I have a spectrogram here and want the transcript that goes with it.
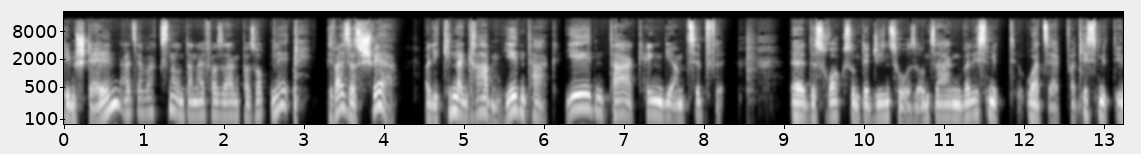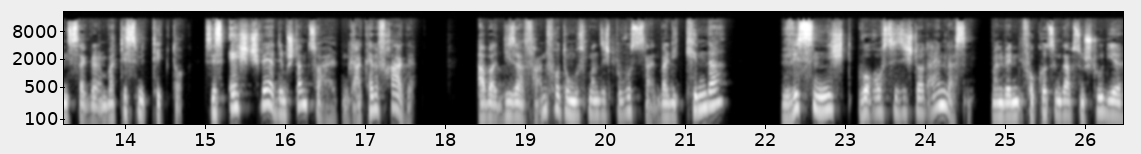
dem stellen als Erwachsener und dann einfach sagen, pass auf, nee, ich weiß, das ist schwer, weil die Kinder graben jeden Tag, jeden Tag hängen die am Zipfel äh, des Rocks und der Jeanshose und sagen, was ist mit WhatsApp, was ist mit Instagram, was ist mit TikTok. Es ist echt schwer, dem Stand zu halten, gar keine Frage. Aber dieser Verantwortung muss man sich bewusst sein, weil die Kinder wissen nicht, worauf sie sich dort einlassen. Ich meine, wenn, vor kurzem gab es eine Studie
